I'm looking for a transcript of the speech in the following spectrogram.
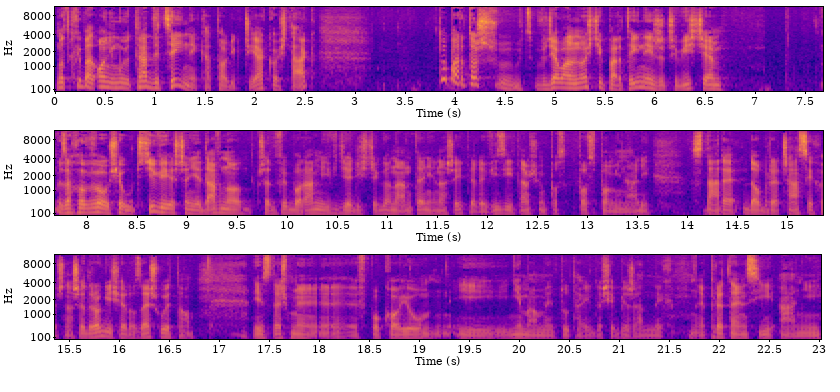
no to chyba oni mówią tradycyjny katolik, czy jakoś tak, to Bartosz w działalności partyjnej rzeczywiście zachowywał się uczciwie. Jeszcze niedawno przed wyborami widzieliście go na antenie naszej telewizji. Tamśmy powspominali stare, dobre czasy. Choć nasze drogi się rozeszły, to jesteśmy e, w pokoju i nie mamy tutaj do siebie żadnych pretensji ani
